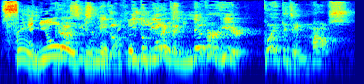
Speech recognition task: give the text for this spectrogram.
C. and you're Gracias, doing amigo. this because It'll be like I'm never here. Quiet as a mouse.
